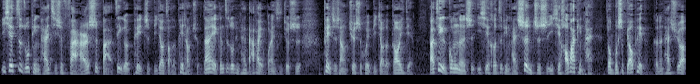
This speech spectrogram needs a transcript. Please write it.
一些自主品牌其实反而是把这个配置比较早的配上去了，当然也跟自主品牌打法有关系，就是配置上确实会比较的高一点，而这个功能是一些合资品牌，甚至是一些豪华品牌都不是标配的，可能它需要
